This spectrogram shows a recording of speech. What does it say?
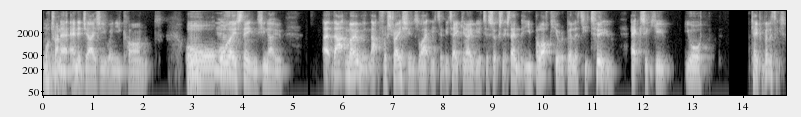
or Mhm. trying to energize you when you can't, or Yeah. all those things, you know, at that moment, that frustration is likely to be taken over you to such an extent that you block your ability to execute your capabilities.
